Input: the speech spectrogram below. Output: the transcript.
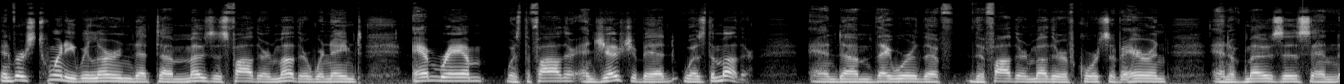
In verse 20, we learn that um, Moses' father and mother were named Amram was the father and Jochebed was the mother and um, they were the the father and mother, of course, of Aaron and of Moses and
